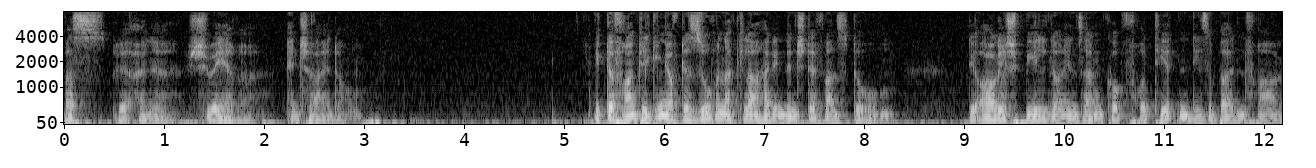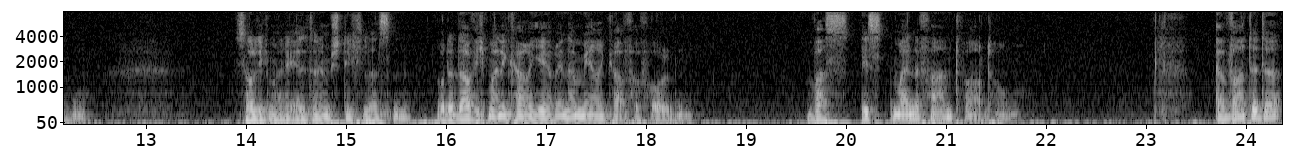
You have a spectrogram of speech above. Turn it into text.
Was für eine schwere Entscheidung. Viktor Frankl ging auf der Suche nach Klarheit in den Stephansdom. Die Orgel spielte und in seinem Kopf rotierten diese beiden Fragen. Soll ich meine Eltern im Stich lassen oder darf ich meine Karriere in Amerika verfolgen? Was ist meine Verantwortung? Er wartete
